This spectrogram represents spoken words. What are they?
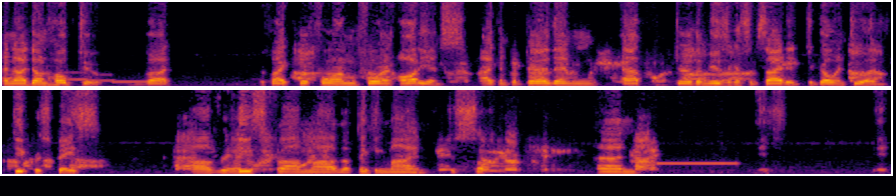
and I don't hope to. But if I perform for an audience, I can prepare them after the music has subsided to go into a deeper space of release from uh, the thinking mind. So, and it's, it,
